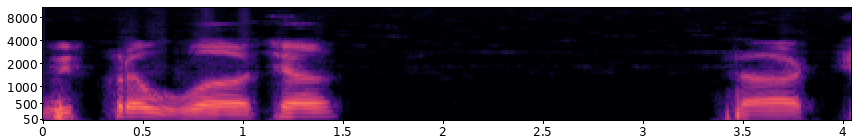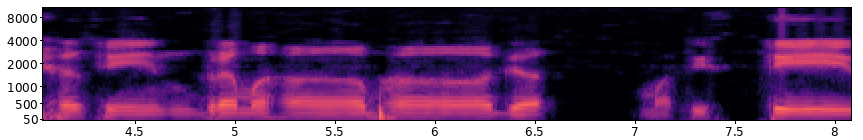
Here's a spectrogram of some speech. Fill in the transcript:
विप्र उवाच राक्षसेन्द्रमहाभाग मतिस्ते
